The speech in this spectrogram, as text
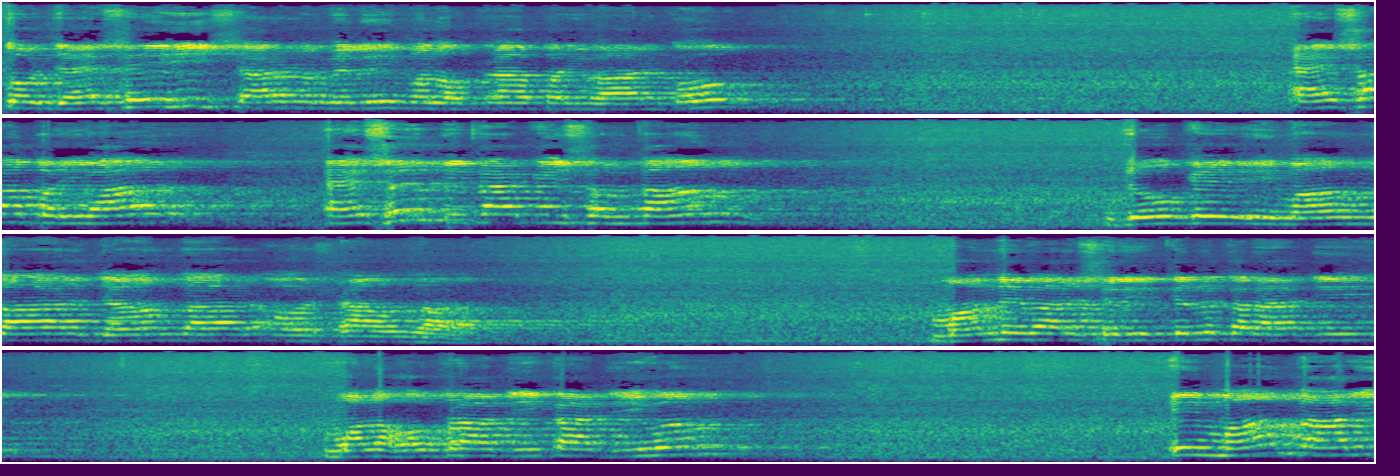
तो जैसे ही शरण मिली मल्होत्रा परिवार को, ऐसा परिवार, ऐसे पिता की संतान, जो कि ईमानदार, जानदार और शानदार। मान्यवर श्री तिलकरा जी मल्होत्रा जी का जीवन ईमानदारी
